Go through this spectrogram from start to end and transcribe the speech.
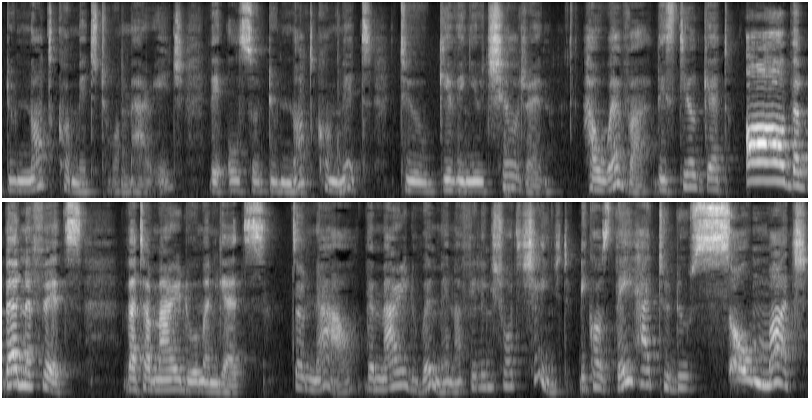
do not commit to a marriage. They also do not commit to giving you children. However, they still get all the benefits that a married woman gets. So now the married women are feeling shortchanged because they had to do so much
